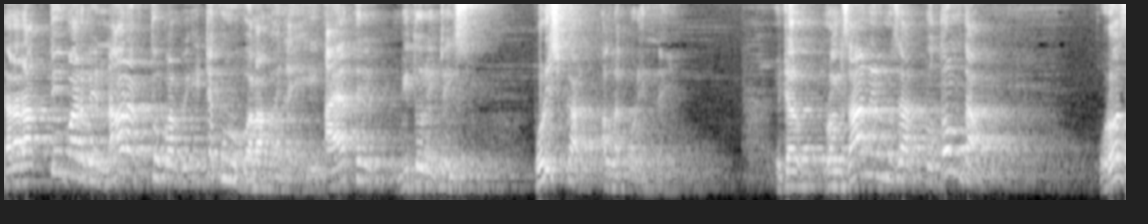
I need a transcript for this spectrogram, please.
তারা রাখতেও পারবে, না রাখতেও পারবে, এটা কোনো বলা হয় নাই এই আয়াতের ভিতরে এটাই পরিষ্কার আল্লাহ করেন নাই। এটা রমজানের রোজার প্রথম দাম ফরজ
